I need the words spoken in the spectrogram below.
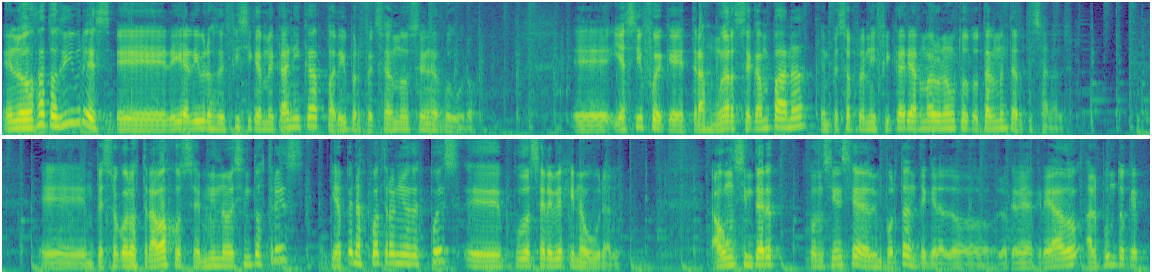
En los datos libres eh, leía libros de física y mecánica para ir perfeccionándose en el rubro. Eh, y así fue que, tras mudarse a Campana, empezó a planificar y armar un auto totalmente artesanal. Eh, empezó con los trabajos en 1903 y apenas cuatro años después eh, pudo hacer el viaje inaugural. Aún sin tener conciencia de lo importante que era lo, que había creado, al punto que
